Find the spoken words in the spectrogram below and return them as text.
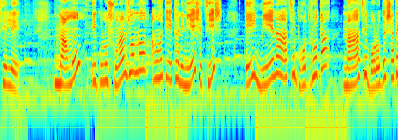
ছেলে। নামু, এগুলো শোনার জন্য আমাকে এখানে নিয়ে এসেছিস? এই মেয়ে না আছে ভদ্রতা, না আছে বড়দের সাথে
